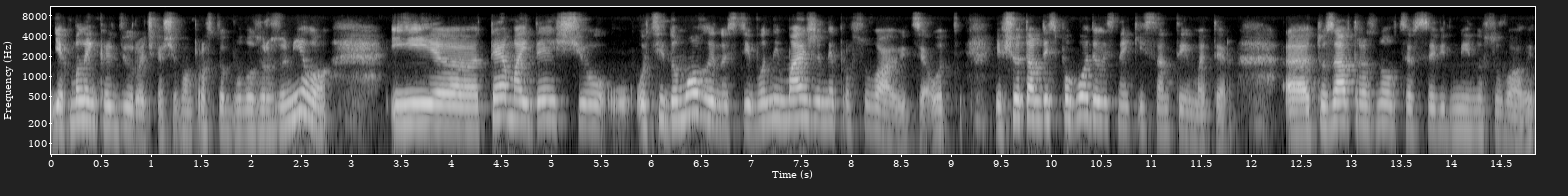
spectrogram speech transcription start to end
як маленька дзюрочка, щоб вам просто було зрозуміло. І е, тема йде, що оці домовленості вони майже не просуваються. От якщо там десь погодились на якийсь сантиметр, е, то завтра знов це все відмінусували.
